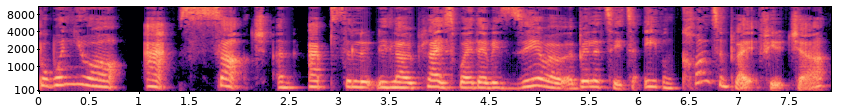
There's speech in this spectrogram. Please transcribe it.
But when you are at such an absolutely low place where there is zero ability to even contemplate future,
